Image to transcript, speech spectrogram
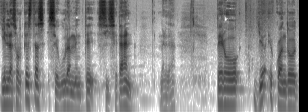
Y en las orquestas seguramente sí se dan, ¿verdad? Pero yo cuando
